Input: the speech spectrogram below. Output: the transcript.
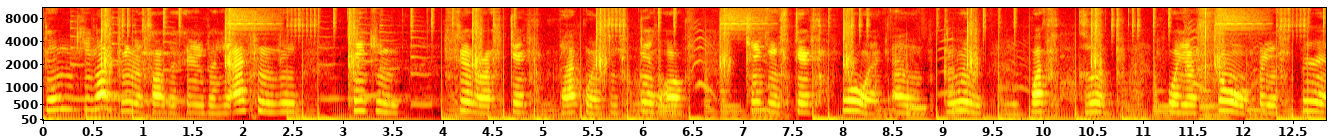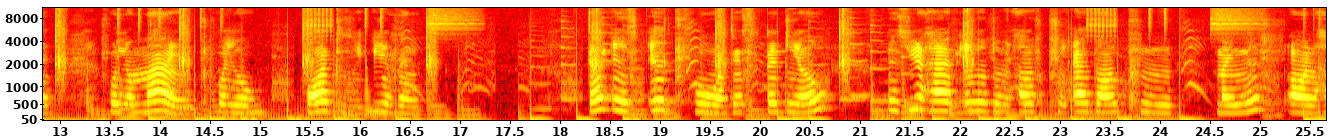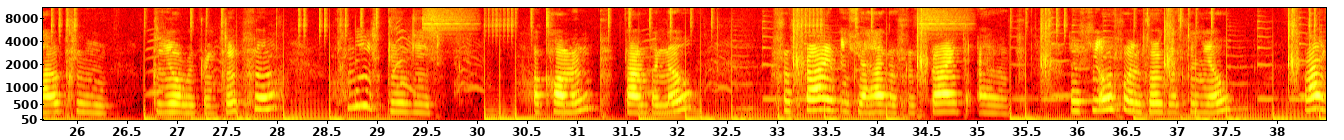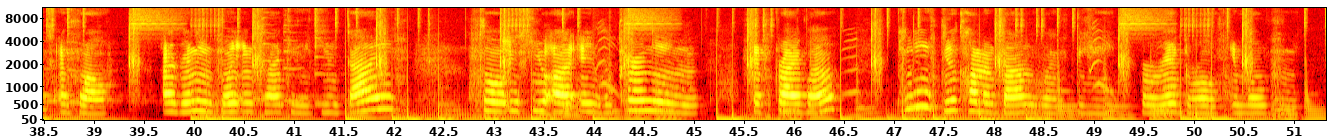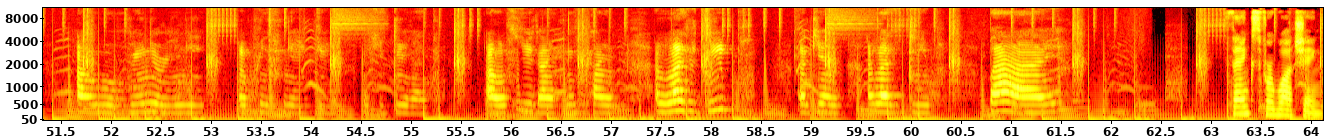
then you're not doing yourself a favor. You're actually taking several steps backwards instead of taking steps forward and doing what's good for your soul, for your spirit, for your mind, for your body even. That is it for this video. If you have anything else to add on to my list on how to deal with rejection, please do leave a comment down below. Subscribe if you haven't subscribed and if you also enjoyed this video, like as well. I really enjoy interacting with you guys. So if you are a returning subscriber, please do comment down with the red rose emoji. I will really, really appreciate you if you do that. I will see you guys next time. And let's deep again. And let's deep. Bye. Thanks for watching.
